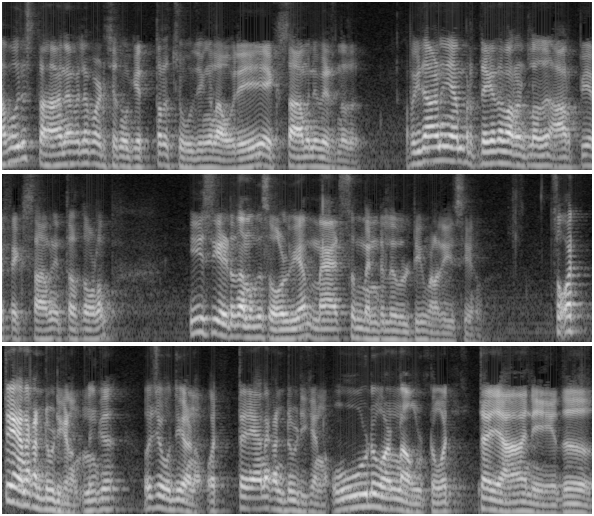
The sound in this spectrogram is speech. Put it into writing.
അപ്പോൾ ഒരു സ്ഥാനവില പഠിച്ച് നോക്കി എത്ര ചോദ്യങ്ങളാണ് ഒരേ എക്സാമിന് വരുന്നത്. അപ്പോൾ ഇതാണ് ഞാൻ പ്രത്യേകത പറഞ്ഞിട്ടുള്ളത് ആർ പി എഫ് എക്സാമിന് ഇത്രത്തോളം ഈസി ആയിട്ട് നമുക്ക് സോൾവ് ചെയ്യാം. മാത്സും മെന്റൽ എബിലിറ്റിയും വളരെ ഈസിയാണ് സോ ഒറ്റയാന കണ്ടുപിടിക്കണം. നിങ്ങൾക്ക് ഒരു ചോദ്യമാണ്. ഒറ്റയാന കണ്ടുപിടിക്കണം. ഓട് വൺ ഔട്ട് ഒറ്റയാനേത്.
